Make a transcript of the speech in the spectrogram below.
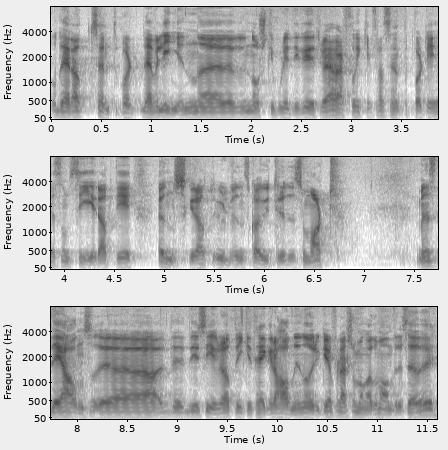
og Det er det er vel ingen uh, norske politikere tror jeg, i hvert fall ikke fra Senterpartiet, som sier at de ønsker at ulven skal utryddes som art. Mens det han, uh, de, de, sier at vi ikke trenger han i Norge, for det er så mange av dem andre steder.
